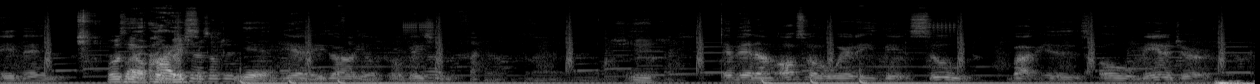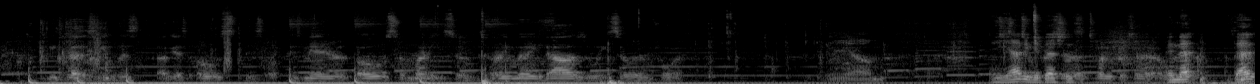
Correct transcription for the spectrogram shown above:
and then What was he on probation or some shit? yeah. yeah, he's already on probation. fucking looking for Jeez. And then I'm also aware that he's being sued by his old manager because he was, I guess, owes his, his manager owes some money. So twenty million dollars is what he's suing him for. Damn. And he had to get that shit. Twenty percent. And that that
